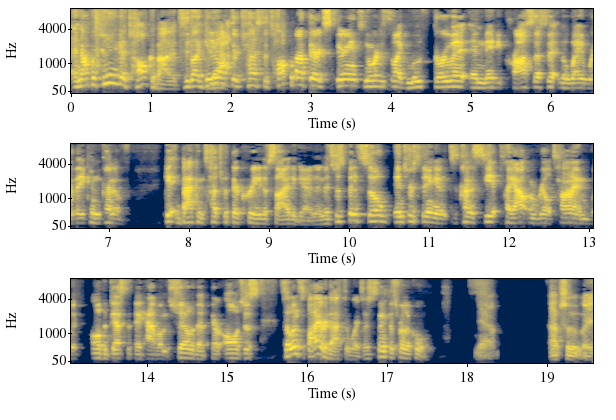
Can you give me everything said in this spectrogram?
an opportunity to talk about it, to like get yeah. it off their chest, to talk about their experience in order to like move through it and maybe process it in a way where they can kind of get back in touch with their creative side again. And it's just been so interesting and to kind of see it play out in real time with all the guests that they have on the show that they're all just so inspired afterwards. I just think that's really cool. Yeah. Absolutely.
